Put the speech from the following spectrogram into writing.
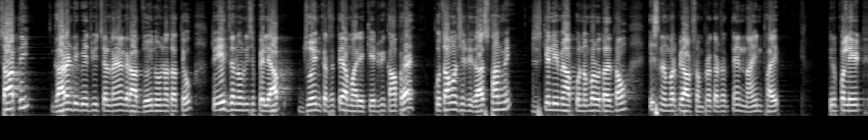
साथ ही गारंटी बैच भी चल रहे हैं, अगर आप ज्वाइन होना चाहते हो तो एक जनवरी से पहले आप ज्वाइन कर सकते हैं हमारी अकेडमी कहाँ पर है? कुचामन सिटी राजस्थान में, जिसके लिए मैं आपको नंबर बता देता हूँ। इस नंबर पर आप संपर्क कर सकते हैं nine five triple eight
